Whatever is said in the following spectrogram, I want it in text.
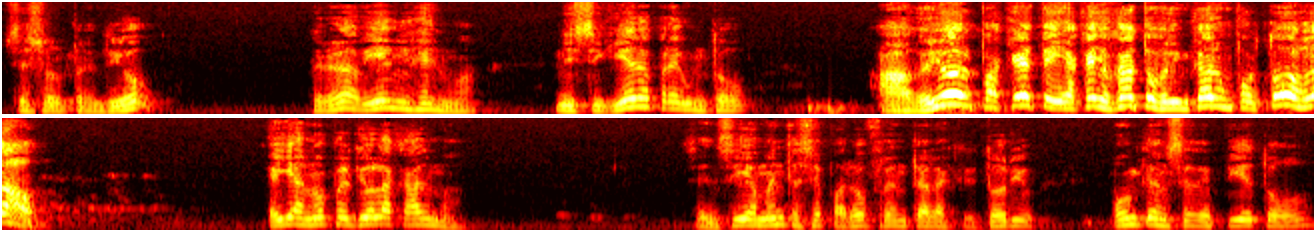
se sorprendió, pero era bien ingenua, ni siquiera preguntó, abrió el paquete y aquellos gatos brincaron por todos lados. Ella no perdió la calma. Sencillamente se paró frente al escritorio. Pónganse de pie todos.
